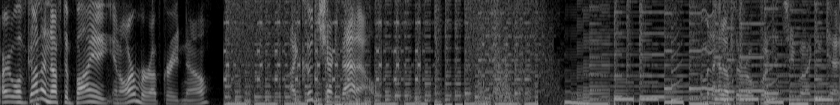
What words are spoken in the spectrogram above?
Alright, well I've got enough to buy an armor upgrade now. I could check that out. Head up there real quick and see what I can get.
